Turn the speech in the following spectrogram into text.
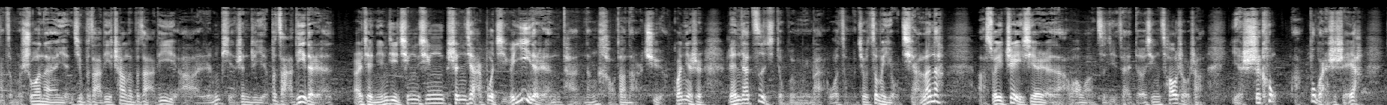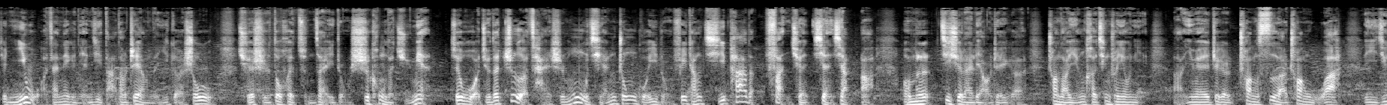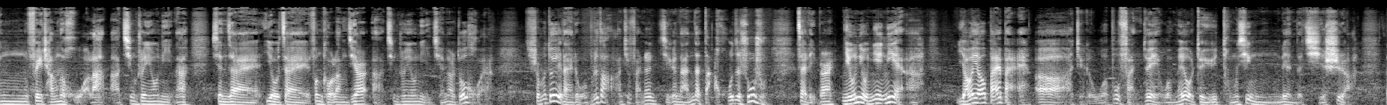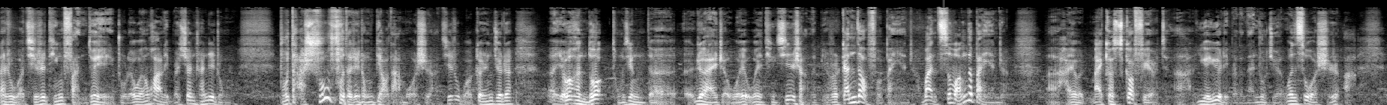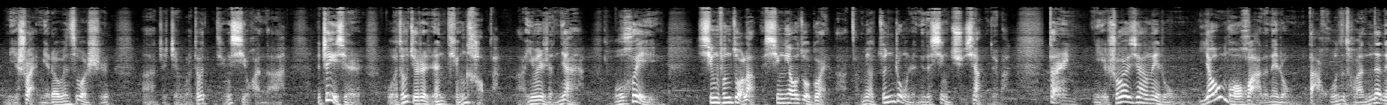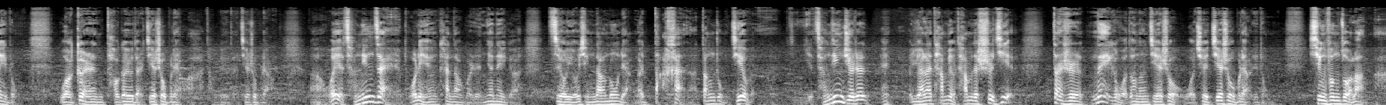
怎么说呢？演技不咋地，唱的不咋地啊，人品甚至也不咋地的人，而且年纪轻轻、身价过几个亿的人，他能好到哪儿去啊？关键是连他自己都不明白，我怎么就这么有钱了呢？啊，所以这些人啊，往往自己在德行操守上也失控啊。不管是谁呀，就你我在那个年纪达到这样的一个收入，确实都会存在一种失控的局面。所以我觉得这才是目前中国一种非常奇葩的饭圈现象啊！我们继续来聊这个创造营和青春有你啊，因为这个创四啊、创五啊已经非常的火了啊，青春有你呢现在又在风口浪尖啊，青春有你前段多火呀，什么队来着？我不知道啊，就反正几个男的大胡子叔叔在里边扭扭捏捏啊。摇摇摆摆啊，这个我不反对，我没有对于同性恋的歧视啊，但是我其实挺反对主流文化里边宣传这种不大舒服的这种表达模式啊。其实我个人觉得，呃，有很多同性的热爱者，我也我也挺欣赏的，比如说甘道夫扮演者、万磁王的扮演者，啊，还有 Michael Scofield 啊，越狱里边的男主角温斯沃什啊，米帅米勒温斯沃什啊，这这我都挺喜欢的啊。这些人我都觉得人挺好的啊，因为人家呀不会兴风作浪、兴妖作怪啊，咱们要尊重人家的性取向，对吧？但是你说像那种妖魔化的那种大胡子团的那种，我个人涛哥有点接受不了啊，涛哥有点接受不了啊。我也曾经在柏林看到过人家那个自由游行当中两个大汉啊当众接吻，也曾经觉得哎，原来他们有他们的世界。但是那个我都能接受，我却接受不了这种兴风作浪啊，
